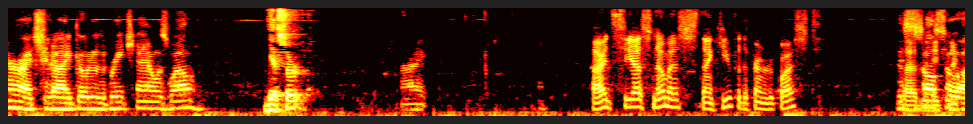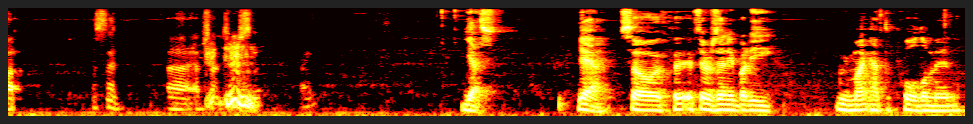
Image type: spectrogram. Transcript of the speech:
All right, should I go to the breach now as well? Yes, sir. All right. Hide CS Nomis, thank you for the friend request. This Glad is also a this is a, uh, episode two. Yes. Yeah. So if if there's anybody, we might have to pull them in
